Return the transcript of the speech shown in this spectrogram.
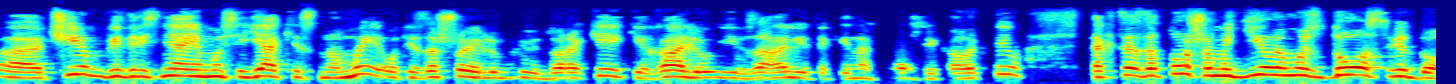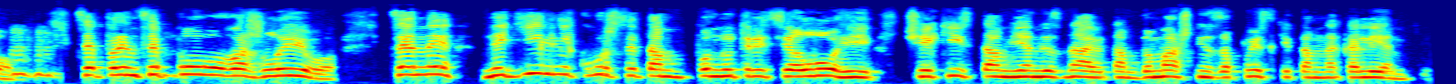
е, чим відрізняємося якісно ми, от і за що я люблю Доракейки, Галю і взагалі такий наш перший колектив, так це за те, що ми ділимось досвідом. Це принципово важливо. Це не недільні курси там по нутриціології чи якісь там, я не знаю, там домашні записки там на коленки.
